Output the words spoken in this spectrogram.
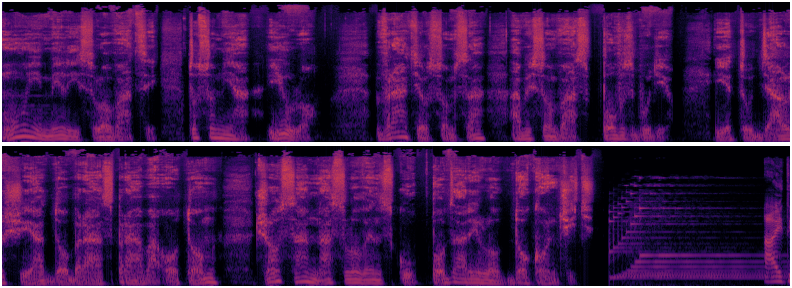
Moji milí Slováci, to som ja, Julo. Vrátil som sa, aby som vás povzbudil. Je tu ďalšia dobrá správa o tom, čo sa na Slovensku podarilo dokončiť. IT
